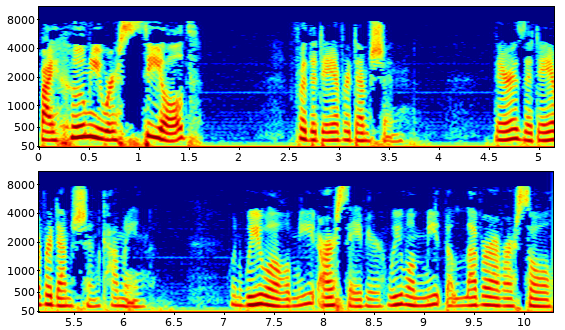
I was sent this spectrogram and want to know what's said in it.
by whom you were sealed for the day of redemption." There is a day of redemption coming when we will meet our Savior. We will meet the lover of our soul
